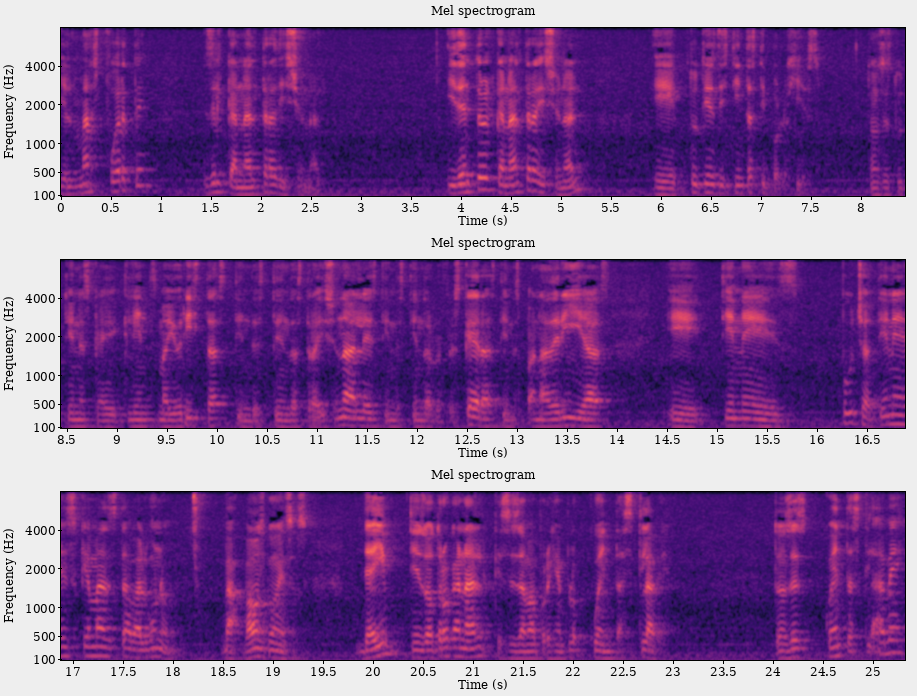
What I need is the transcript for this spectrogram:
el más fuerte es el canal tradicional. Y dentro del canal tradicional, eh, tú tienes distintas tipologías. Entonces tú tienes clientes mayoristas, tienes tiendas tradicionales, tienes tiendas refresqueras, tienes panaderías, eh, tienes, pucha, tienes, ¿qué más estaba alguno? Va, vamos con esos. De ahí tienes otro canal que se llama, por ejemplo, cuentas clave. Entonces, cuentas clave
